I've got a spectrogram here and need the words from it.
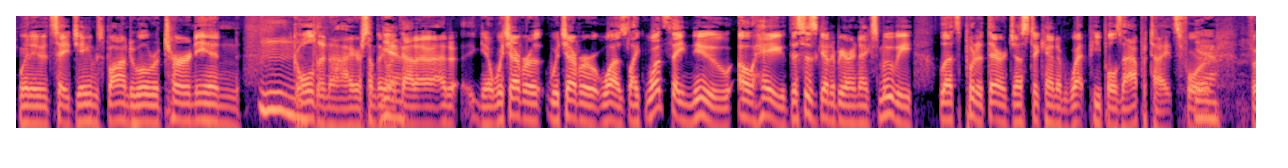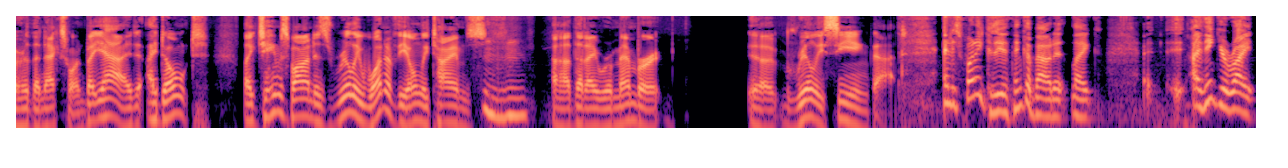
when it would say James Bond will return in Goldeneye or something like that. I, I- you know, whichever whichever it was. Like once they knew, oh hey, this is going to be our next movie. Let's put it there just to kind of whet people's appetites for Yeah. for the next one. But yeah, I, I don't like James Bond is really one of the only times Mm-hmm. uh, that I remember. Uh, really seeing that. And it's funny because you think about it, like, I think you're right.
